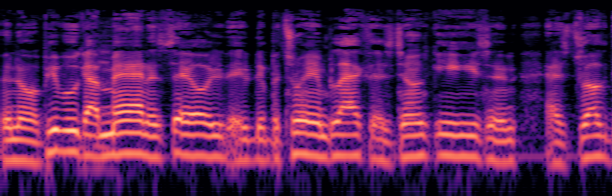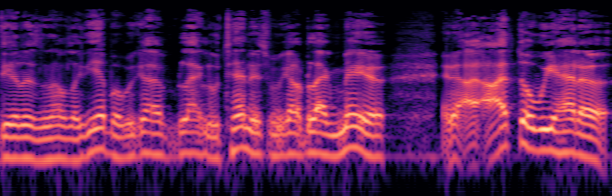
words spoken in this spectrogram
You know, people who got mad and say, "Oh, they, are betraying blacks as junkies and as drug dealers," and I was like, "Yeah, but we got black lieutenants and we got a black mayor," and I, I thought we had a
